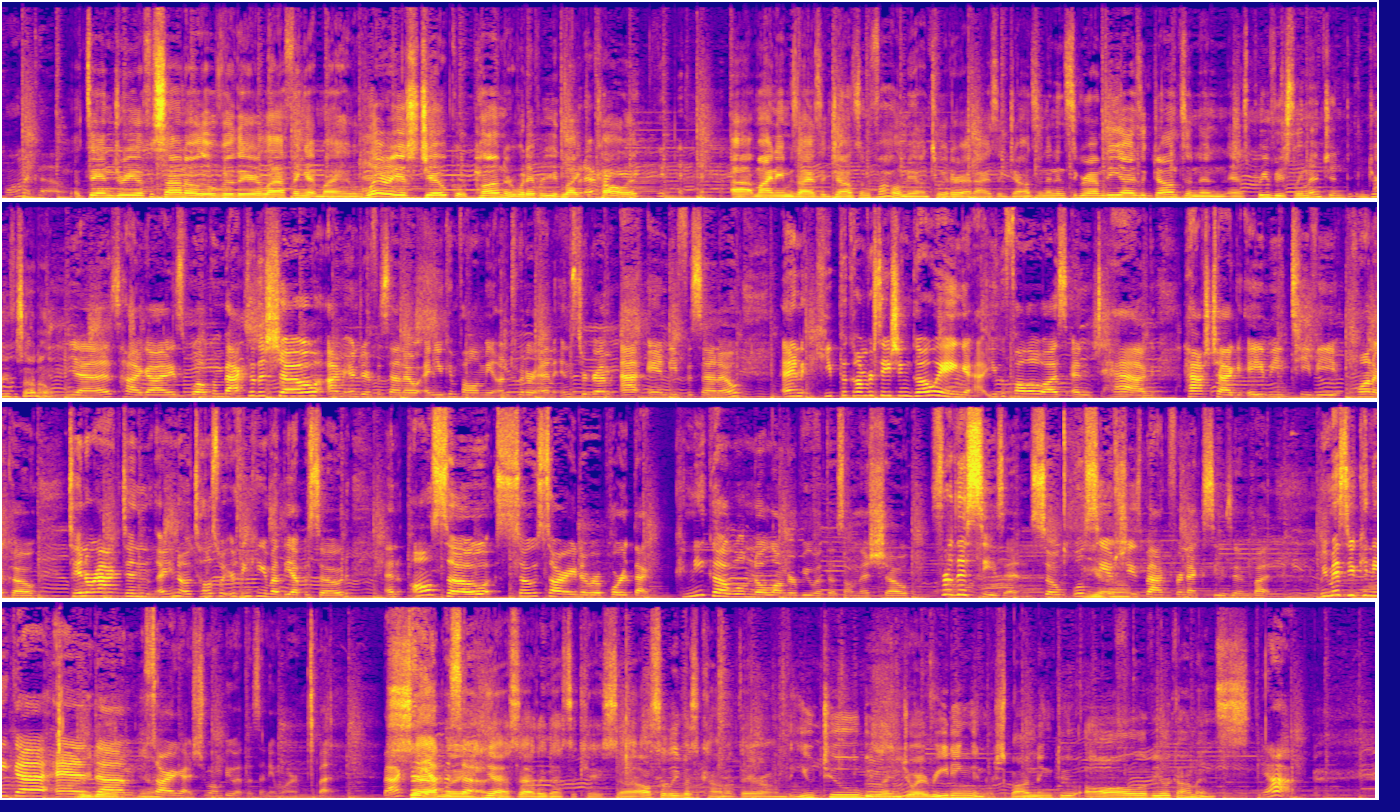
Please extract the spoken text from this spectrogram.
Andrea Fasano over there laughing at my hilarious joke or pun or whatever you'd like to call it. Uh, my name is Isaac Johnson. Follow me on Twitter at Isaac Johnson and Instagram, the Isaac Johnson, and as previously mentioned, Andrea Fasano. Yes, hi guys. Welcome back to the show. I'm Andrea Fasano, and you can follow me on Twitter and Instagram at Andy Fasano. And keep the conversation going. You can follow us and tag hashtag ABTV Quantico to interact and uh, you know tell us what you're thinking about the episode. And also, so sorry to report that Kanika will no longer be with us on this show for this season. So we'll see Yeah. if she's back for next season. But we miss you, Kanika, and um, yeah. sorry guys, she won't be with us anymore. But back Sadly, to the episode. yeah, sadly that's the case. Uh, also, leave us a comment there on the YouTube. We Mm-hmm. enjoy reading and responding to all of your comments. Yeah.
